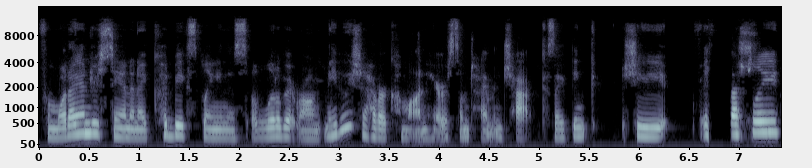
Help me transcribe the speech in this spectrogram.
from what I understand, and I could be explaining this a little bit wrong. Maybe we should have her come on here sometime and chat because I think she, especially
